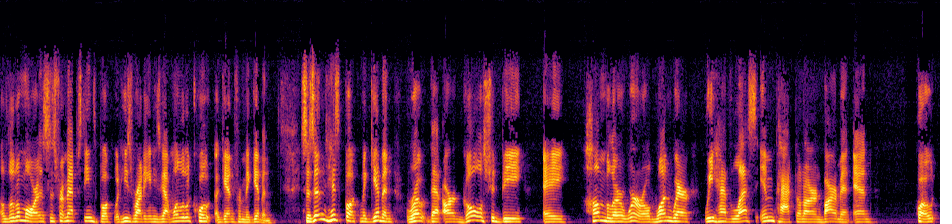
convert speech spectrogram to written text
a little more. This is from Epstein's book, what he's writing, and he's got one little quote again from McKibben. It says in his book, McKibben wrote that our goal should be a humbler world, one where we have less impact on our environment, and, quote,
